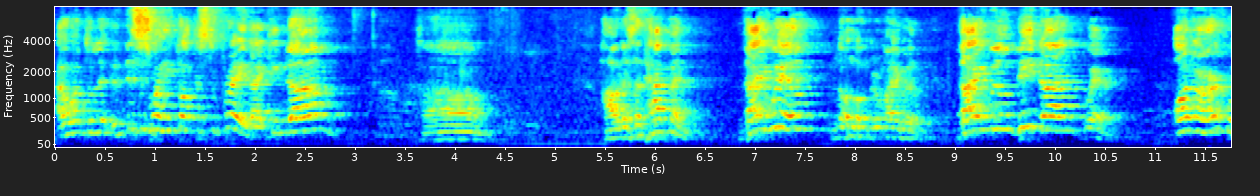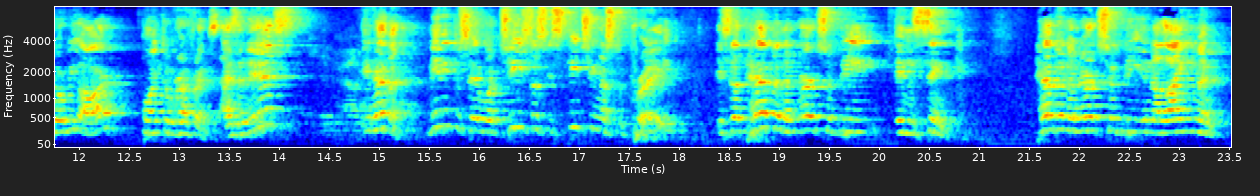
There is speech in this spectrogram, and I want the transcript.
I want to live. This is why he taught us to pray. Thy kingdom come. How does that happen? Thy will, no longer my will. Thy will be done where? On earth, where we are, point of reference. As it is in heaven. Meaning to say, what Jesus is teaching us to pray is that heaven and earth should be in sync. Heaven and earth should be in alignment.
